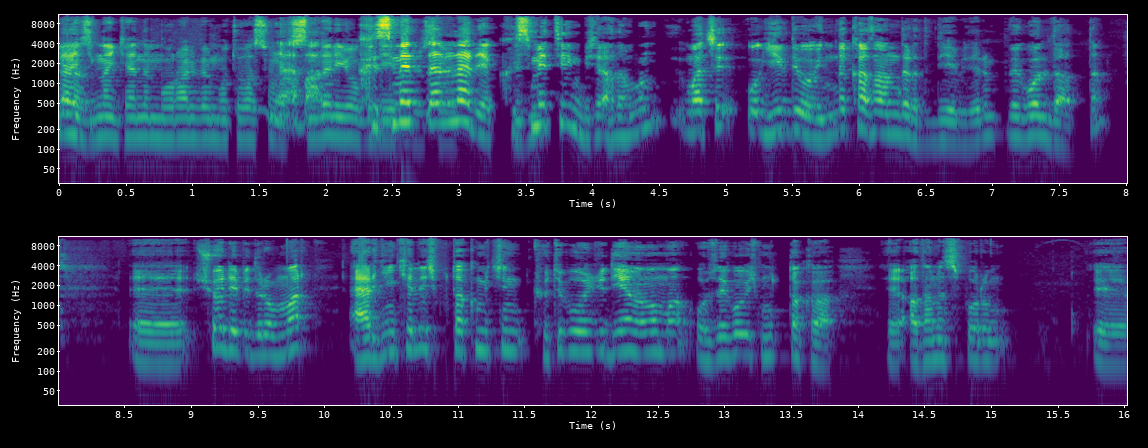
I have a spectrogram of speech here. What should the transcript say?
belki- azından kendi moral ve motivasyon ya açısından iyi oldu kısmet derler evet. ya kısmetiymiş adamın maçı o girdiği oyunda kazandırdı diyebilirim ve gol de attı. Ee, şöyle bir durum var. Ergin Keleş bu takım için kötü bir oyuncu diyemem ama Ozegovic mutlaka e, Adana Spor'un e,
